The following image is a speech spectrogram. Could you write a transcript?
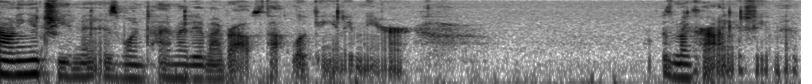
crowning achievement is one time I did my brows without looking at a mirror. It was my crowning achievement.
